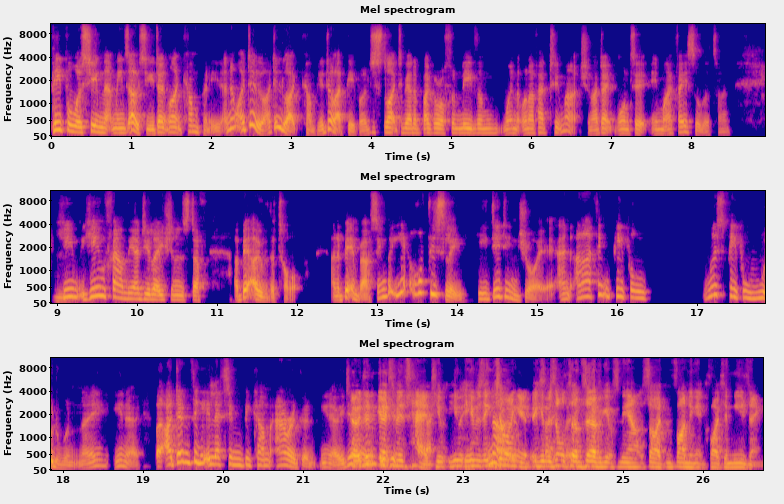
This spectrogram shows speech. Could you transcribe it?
people assume that means, oh, so you don't like company. And no, I do. I do like company. I do like people. I just like to be able to bugger off and leave them when, when I've had too much. And I don't want it in my face all the time. Mm. Hume, Hume found the adulation and stuff a bit over the top and a bit embarrassing. But yeah, obviously, he did enjoy it. And, and I think people most people would, wouldn't they? You know, but I don't think it let him become arrogant. You know, he didn't. No, it didn't go to his head. He, he, he was enjoying no, it, but exactly. he was also observing it from the outside and finding it quite amusing.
